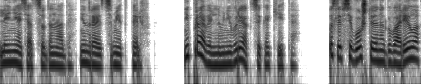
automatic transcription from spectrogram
Линять отсюда надо, не нравится мне этот эльф. Неправильно у него реакции какие-то. После всего, что я наговорила,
